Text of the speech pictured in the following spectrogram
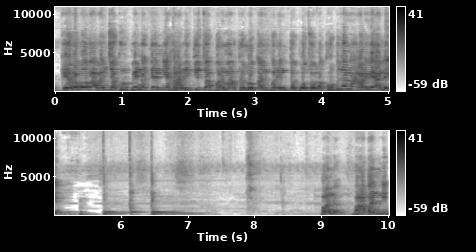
केरोबा बाबांच्या कृपेनं त्यांनी हा रीतीचा परमार्थ लोकांपर्यंत पोहोचवला. खूप जण आडवे आले. पण बाबांनी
